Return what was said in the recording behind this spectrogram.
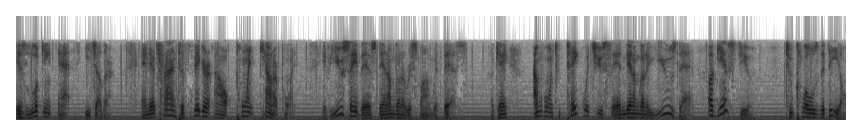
is looking at each other and they're trying to figure out point counterpoint. If you say this, then I'm going to respond with this. Okay? I'm going to take what you said and then I'm going to use that against you to close the deal.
